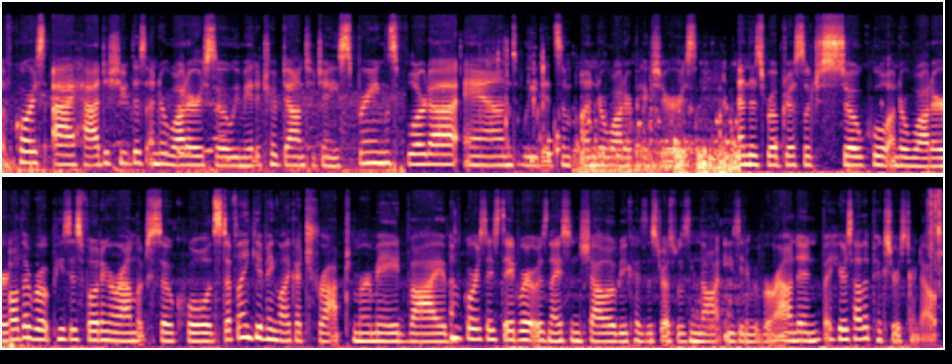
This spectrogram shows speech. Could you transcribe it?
Of course I had to shoot this underwater so we made a trip down to Ginnie Springs, Florida and we did some underwater pictures and this rope dress looked so cool underwater. All the rope pieces floating around looked so cool. It's definitely giving like a trapped mermaid vibe. Of course I stayed where it was nice and shallow because this dress was not easy to move around in but here's how the pictures turned out.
